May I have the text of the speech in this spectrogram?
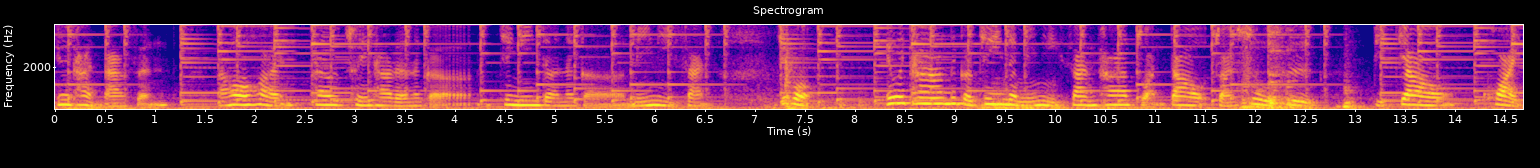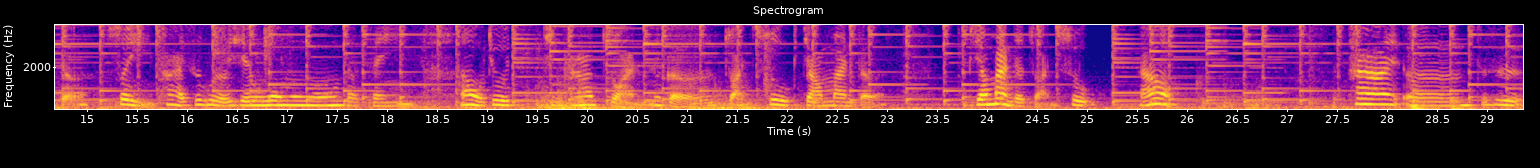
因为他很大声，然后后来他又吹他的那个静音的那个迷你扇，结果因为他那个静音的迷你扇，它转到转速是比较快的，所以它还是会有一些嗡嗡嗡的声音，然后我就请他转那个转速比较慢的。比较慢的转速，然后他嗯、就是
